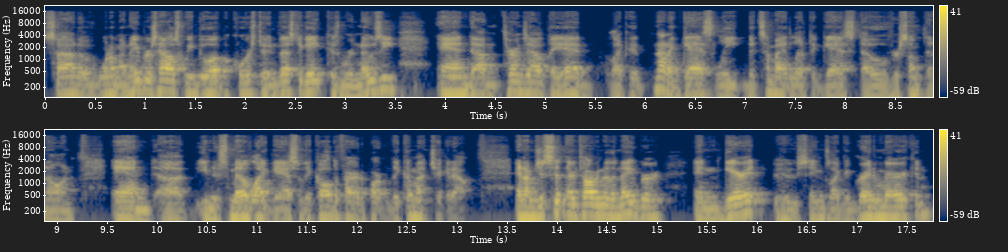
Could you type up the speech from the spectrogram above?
outside of one of my neighbor's house. We go up, of course, to investigate because we're nosy. And um, turns out they had like a not a gas leak, but somebody left a gas stove or something on, and uh, you know smelled like gas. So they called the fire department. They come out check it out. And I'm just sitting there talking to the neighbor, and Garrett, who seems like a great American,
